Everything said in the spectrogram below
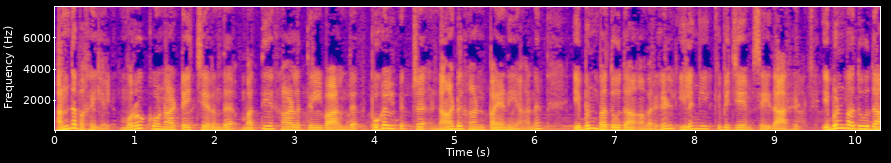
அந்த வகையில் மொரோக்கோ நாட்டைச் சேர்ந்த மத்திய காலத்தில் வாழ்ந்த புகழ்பெற்ற நாடுகான் பயணியான இபன் பதூதா அவர்கள் இலங்கைக்கு விஜயம் செய்தார்கள். இபன் பதூதா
